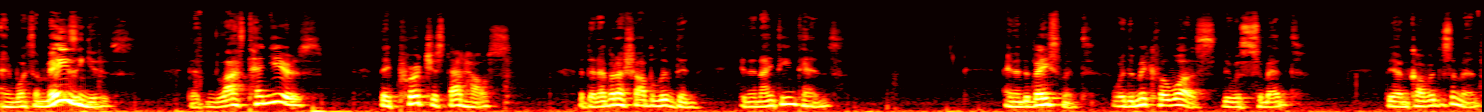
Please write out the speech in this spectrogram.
And what's amazing is that in the last 10 years, they purchased that house that the Rebbe Rashab lived in in the 1910s. And in the basement, where the mikveh was, there was cement. They uncovered the cement.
